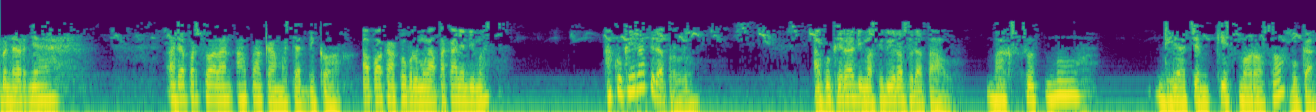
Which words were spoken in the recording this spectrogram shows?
Sebenarnya ada persoalan apa Kang Mas Jatmiko? Apakah aku perlu mengatakannya, Dimas? Aku kira tidak perlu. Aku kira Dimas Sudiro sudah tahu. Maksudmu dia Cengkis Moroso? Bukan.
